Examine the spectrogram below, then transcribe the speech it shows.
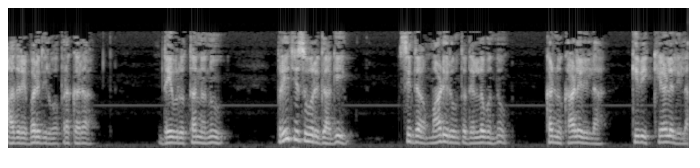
ಆದರೆ ಬರೆದಿರುವ ಪ್ರಕಾರ, ದೇವರು ತನ್ನನ್ನು ಪ್ರೀತಿಸುವವರಿಗಾಗಿ ಸಿದ್ಧ ಮಾಡಿರುವಂಥದ್ದೆಲ್ಲವನ್ನು ಕಣ್ಣು ಕಾಳಲಿಲ್ಲ, ಕಿವಿ ಕೇಳಲಿಲ್ಲ.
